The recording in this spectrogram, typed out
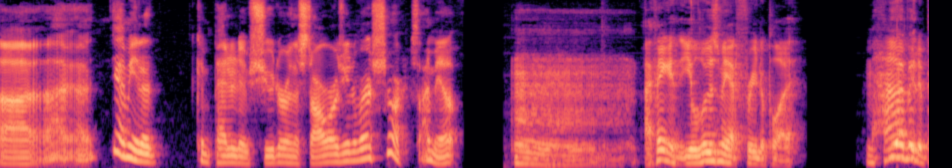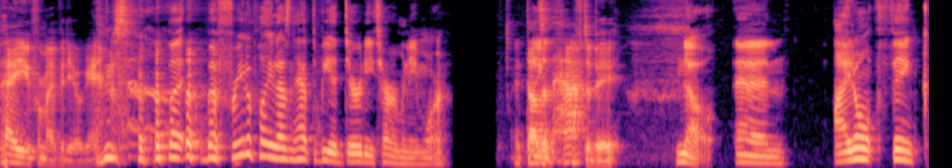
Uh, I, yeah, I mean, a competitive shooter in the Star Wars universe, sure, sign me up. Mm, I think you lose me at free to play. I'm happy but- to pay you for my video games, But but free to play doesn't have to be a dirty term anymore. it doesn't have to be. No, and I don't think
